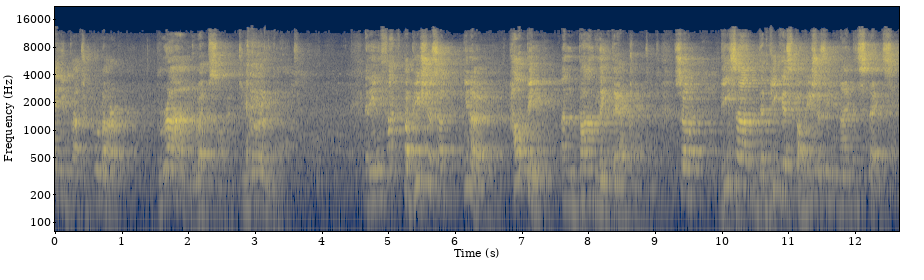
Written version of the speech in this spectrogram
any particular brand website to learn that. And in fact, publishers are, you know, helping and bundling their content. So these are the biggest publishers in the United States.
